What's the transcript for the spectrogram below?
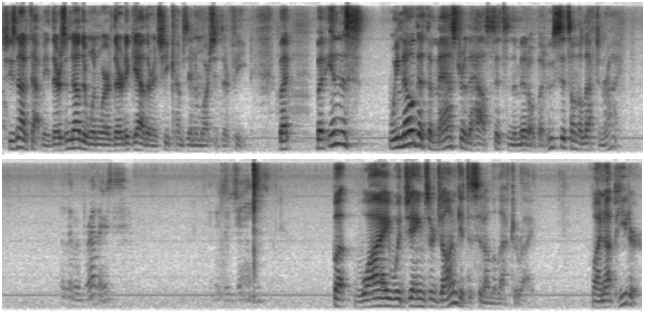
She's not at that meal. There's another one where they're together and she comes in and washes their feet. But but in this, we know that the master of the house sits in the middle. But who sits on the left and right? Well, they were brothers. It was James. But why would James or John get to sit on the left or right? Why not Peter?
